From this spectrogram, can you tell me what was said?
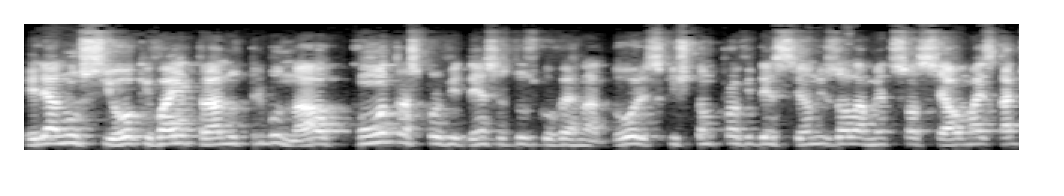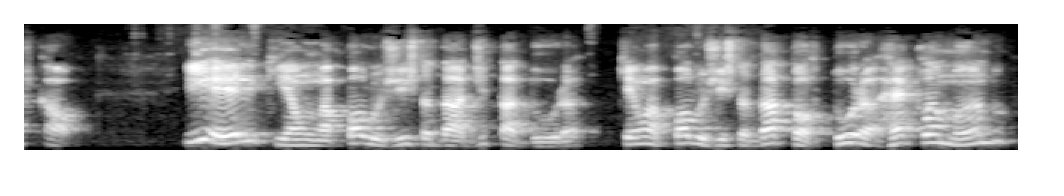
ele anunciou que vai entrar no tribunal contra as providências dos governadores que estão providenciando isolamento social mais radical. E ele, que é um apologista da ditadura, que é um apologista da tortura, reclamando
